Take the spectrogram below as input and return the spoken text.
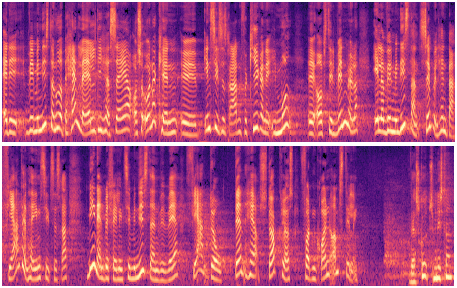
Er det, vil ministeren ud og behandle alle de her sager, og så underkende øh, indsigelsesretten for kirkerne imod øh, at opstille vindmøller? Eller vil ministeren simpelthen bare fjerne den her indsigelsesret? Min anbefaling til ministeren vil være, fjern dog den her stopklods for den grønne omstilling. Værsgo til ministeren.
